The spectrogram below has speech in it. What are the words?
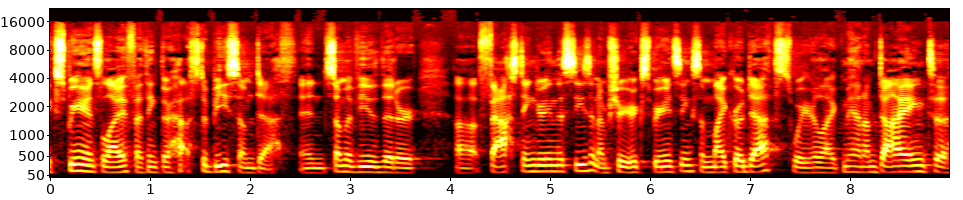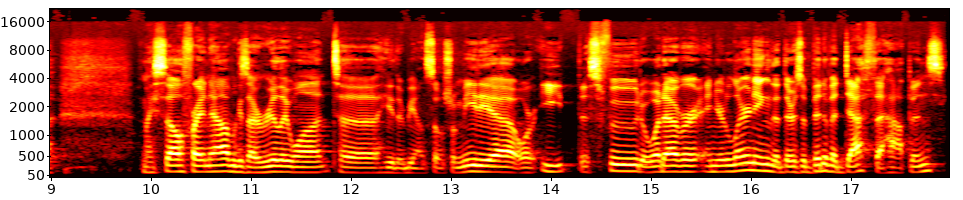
experience life, I think there has to be some death. And some of you that are uh, fasting during this season, I'm sure you're experiencing some micro deaths where you're like, man, I'm dying to myself right now because I really want to either be on social media or eat this food or whatever. And you're learning that there's a bit of a death that happens,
